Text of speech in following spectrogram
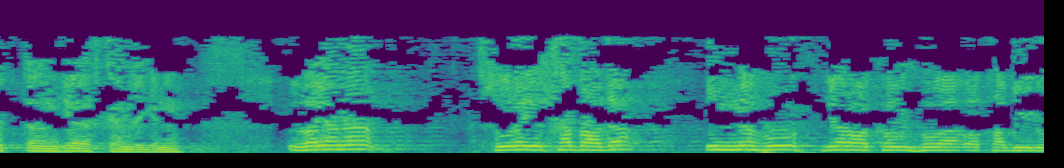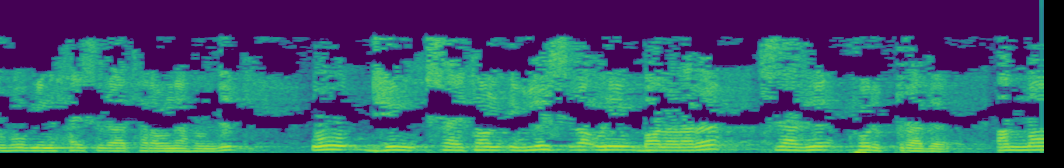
o'tdan yaratganligini. Va yana surai saboda innahu yarakum huwa va qabiluhu min haysu la tarawnahum deb u jin shayton iblis va uning bolalari sizlarni ko'rib turadi. Ammo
